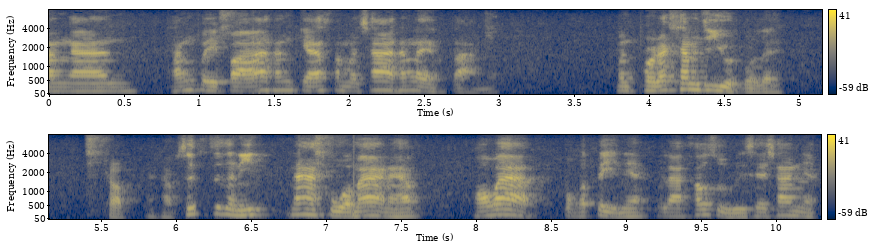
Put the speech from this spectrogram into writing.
ลังงานทั้งไฟฟ้าทั้งแก๊สธรรมชาติทั้งอะไรต่างๆเนี่ยมัน production มันจะหยุดหมดเลยครับนะครับซึ่งซึ่งอันนี้น่ากลัวมากนะครับ เพราะว่าปกติเนี่ยเวลาเข้าสู่ recession เนี่ย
